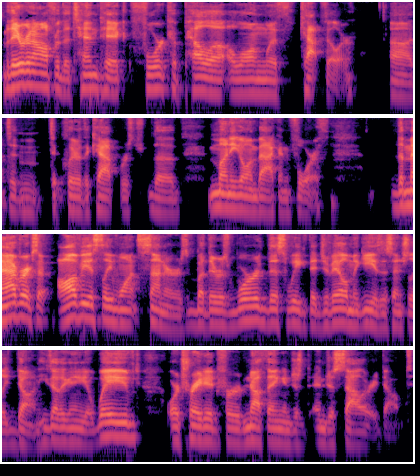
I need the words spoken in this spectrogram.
but they were going to offer the 10 pick for Capela along with cap filler uh, to, mm. to clear the cap, the money going back and forth. the Mavericks obviously want centers, but there was word this week that JaVale McGee is essentially done. He's either going to get waived or traded for nothing and just and just salary dumped.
